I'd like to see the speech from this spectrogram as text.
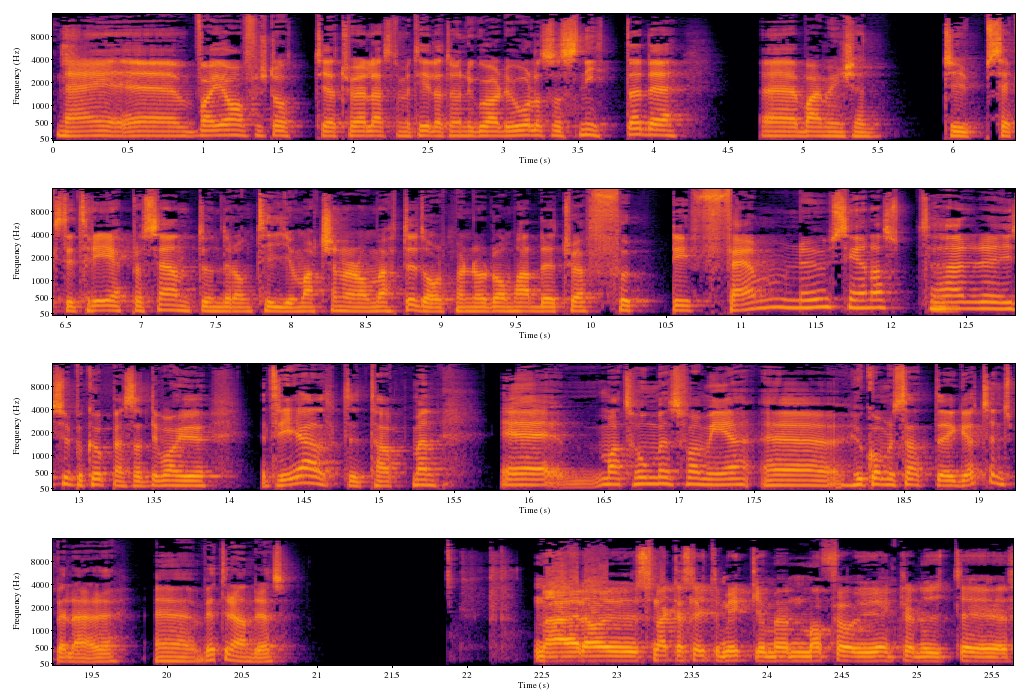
Nej, eh, vad jag har förstått, jag tror jag läste mig till att under Guardiola så snittade eh, Bayern München typ 63% under de tio matcherna de mötte Dortmund och de hade, tror jag, 45 nu senast här i Supercupen, så det var ju ett rejält tapp. Men eh, Mats Hummels var med. Eh, hur kommer det sig att eh, Götze inte spelar? Eh, vet du det, Andreas? Nej, det har ju snackats lite mycket men man får ju egentligen ut det,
